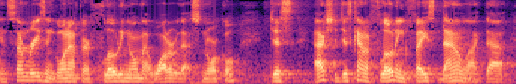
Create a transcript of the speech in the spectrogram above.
And some reason going out there floating on that water with that snorkel, just actually just kind of floating face down like that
